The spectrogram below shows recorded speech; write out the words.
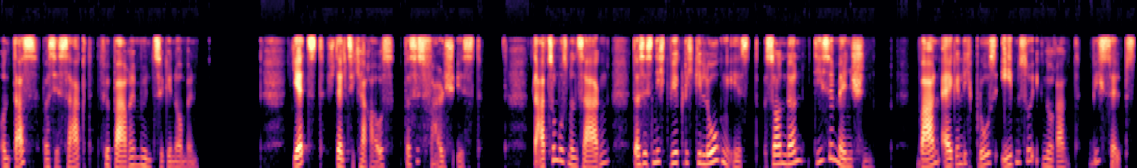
und das, was ihr sagt, für bare Münze genommen. Jetzt stellt sich heraus, dass es falsch ist. Dazu muss man sagen, dass es nicht wirklich gelogen ist, sondern diese Menschen waren eigentlich bloß ebenso ignorant wie ich selbst.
